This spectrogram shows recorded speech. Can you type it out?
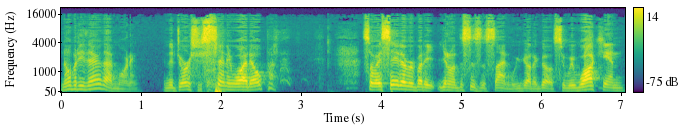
Nobody there that morning, and the doors are standing wide open. so I say to everybody, you know, this is a sign. We've got to go. So we walk in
